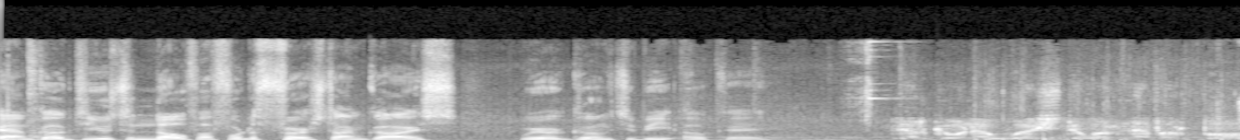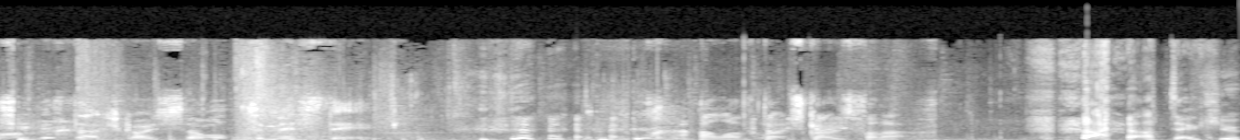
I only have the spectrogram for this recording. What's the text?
Okay, I'm going to use the Nova for the first time, guys. We are going to be okay. They're gonna wish they were never born. See, this Dutch guy's so optimistic. I love Dutch guys for that. thank you,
